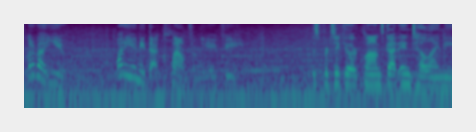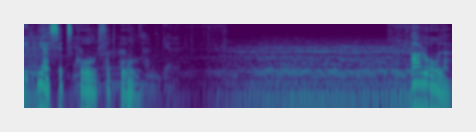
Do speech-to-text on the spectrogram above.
What about you? Why do you need that clown from the AV? This particular clown's got intel I need. Yes, it's called football. Arola.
